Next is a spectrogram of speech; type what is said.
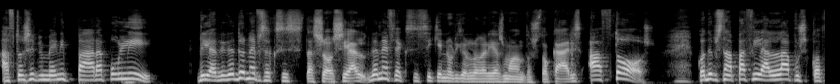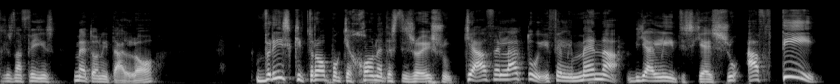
Αυτός επιμένει πάρα πολύ. Δηλαδή δεν τον έψαξες στα social, δεν έφτιαξες εσύ καινούριο λογαριασμό να τον στοκάρεις. Αυτός. Κόντεψε να πάθει λαλά που σηκώθηκες να φύγεις με τον Ιταλό. Βρίσκει τρόπο και χώνεται στη ζωή σου και άθελά του η θελημένα διαλύει τη σχέση σου. Αυτή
